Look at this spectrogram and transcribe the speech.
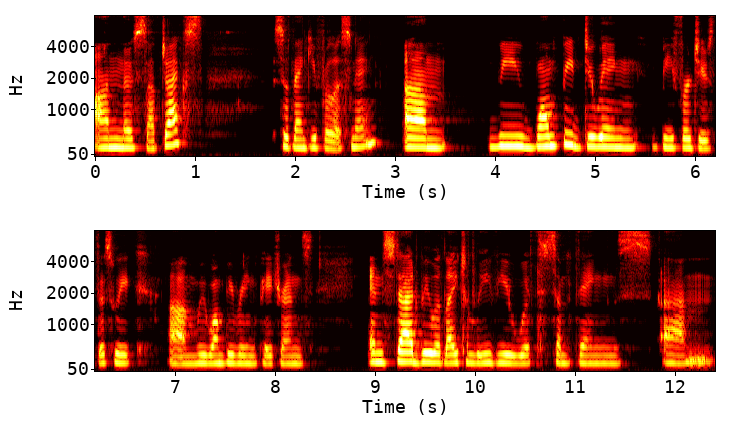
on those subjects. So thank you for listening. Um, we won't be doing beef or juice this week. Um, we won't be reading patrons. Instead, we would like to leave you with some things um,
